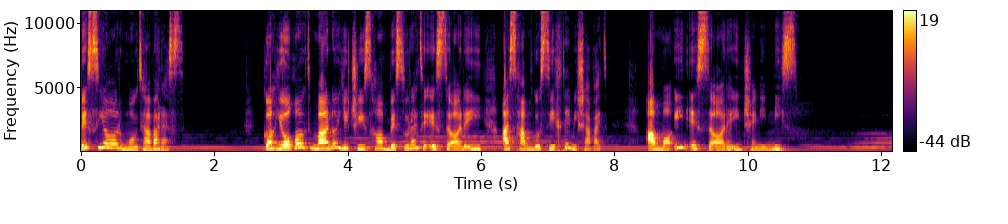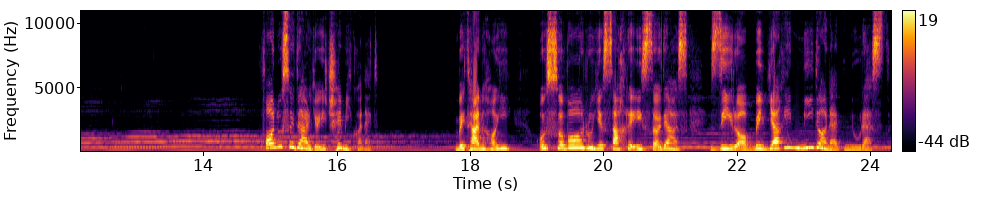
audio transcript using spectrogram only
بسیار معتبر است گاهی اوقات معنای چیزها به صورت استعاره از هم گسیخته می شود اما این استعاره این چنین نیست فانوس دریایی چه می کند؟ به تنهایی استوار روی صخره ایستاده است زیرا به یقین می‌داند نور است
